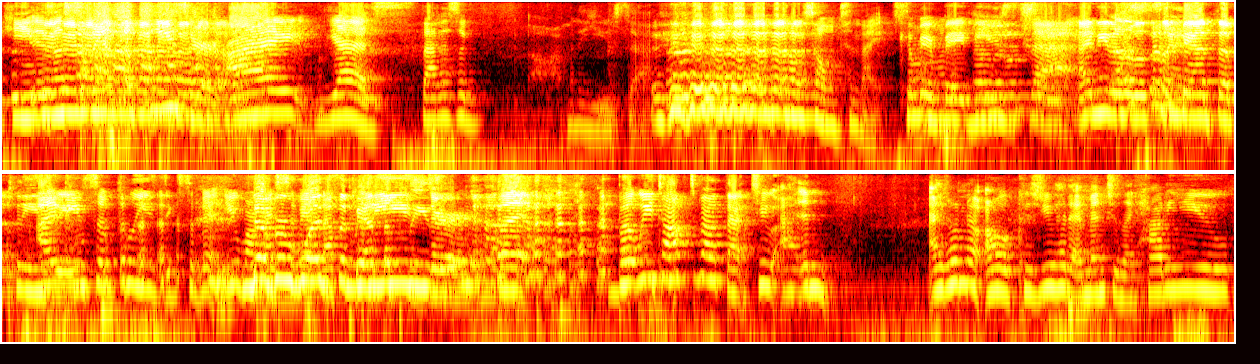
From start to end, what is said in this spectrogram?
He is a Samantha pleaser. I yes, that is a. Oh, I'm gonna use that. He comes home tonight. so Come here, baby. Use that. I need a little Samantha pleasing. I need some pleasing. Samantha, you are Number my one Samantha pleaser. pleaser. But but we talked about that too. I, and I don't know. Oh, because you had mentioned like how do you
